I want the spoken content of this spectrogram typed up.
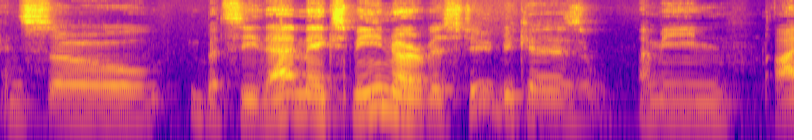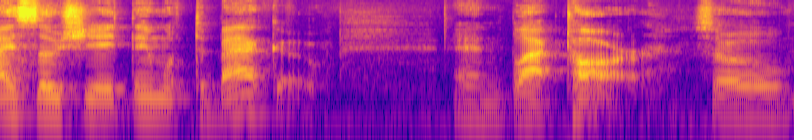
And so, but see, that makes me nervous too because, I mean, I associate them with tobacco and black tar. So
